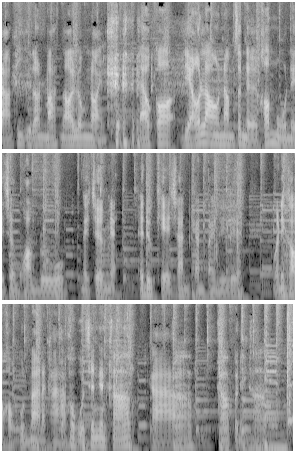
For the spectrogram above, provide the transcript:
ตามพี่อีลอนมัสน้อยลงหน่อย แล้วก็เดี๋ยวเรานำเสนอข้อมูลในเชิงความรู้ในเชิงเนี่ย education กันไปเรื่อยๆ วันนี้ขอขอบคุณมากนะครับขอบคุณเช่นกันครับครับครับสวัสดีครับ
